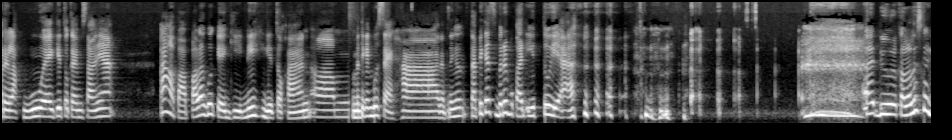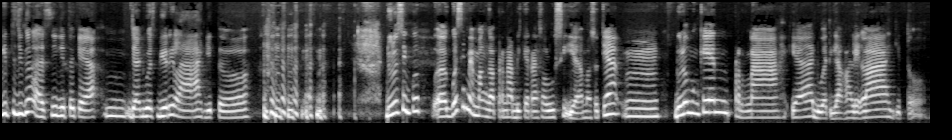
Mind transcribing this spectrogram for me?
perilaku gue gitu. Kayak misalnya ah nggak apa-apa lah gue kayak gini gitu kan. Um, penting kan gue sehat. Penting tapi kan sebenarnya bukan itu ya. Aduh, kalau lu suka gitu juga gak sih? Gitu kayak mm, jangan gue sendiri lah gitu. dulu sih gue uh, gue sih memang nggak pernah bikin resolusi ya. Maksudnya hmm, dulu mungkin pernah ya dua tiga kali lah gitu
